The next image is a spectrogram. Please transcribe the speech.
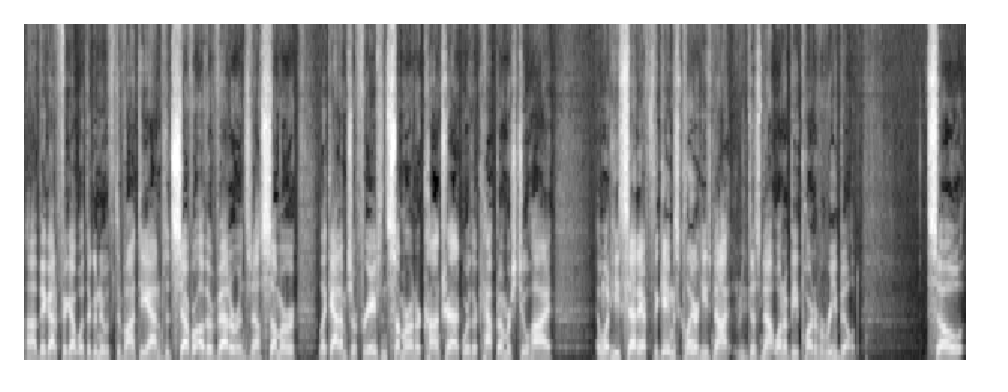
Uh, they got to figure out what they're going to do with Davante Adams and several other veterans. Now, some are like Adams are free agents, some are under contract where their cap number's too high. And what he said after the game is clear: he's not, he does not want to be part of a rebuild. So,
